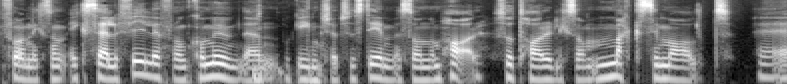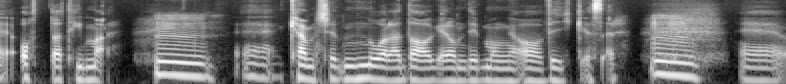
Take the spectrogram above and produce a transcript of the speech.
från liksom Excel-filer från kommunen och inköpssystemet som de har så tar det liksom maximalt eh, åtta timmar. Mm. Eh, kanske några dagar om det är många avvikelser. Mm. Eh,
